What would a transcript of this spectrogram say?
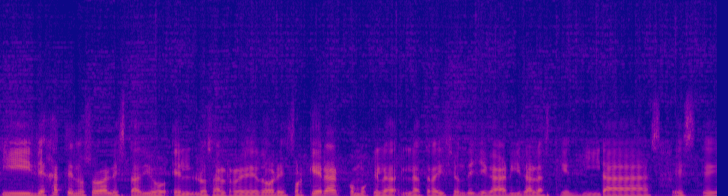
Y déjate no solo al estadio, el, los alrededores, porque era como que la, la tradición de llegar, ir a las tienditas, este,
